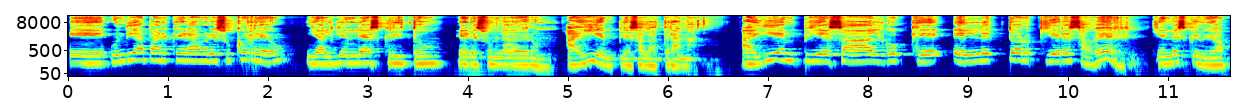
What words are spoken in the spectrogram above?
Eh, un día Parker abre su correo y alguien le ha escrito, eres un ladrón. Ahí empieza la trama. Ahí empieza algo que el lector quiere saber. ¿Quién le escribió a,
